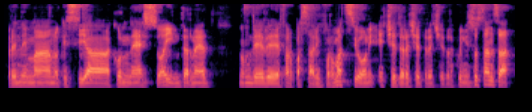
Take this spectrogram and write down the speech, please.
prende in mano, che sia connesso a internet, non deve far passare informazioni, eccetera, eccetera, eccetera. Quindi in sostanza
